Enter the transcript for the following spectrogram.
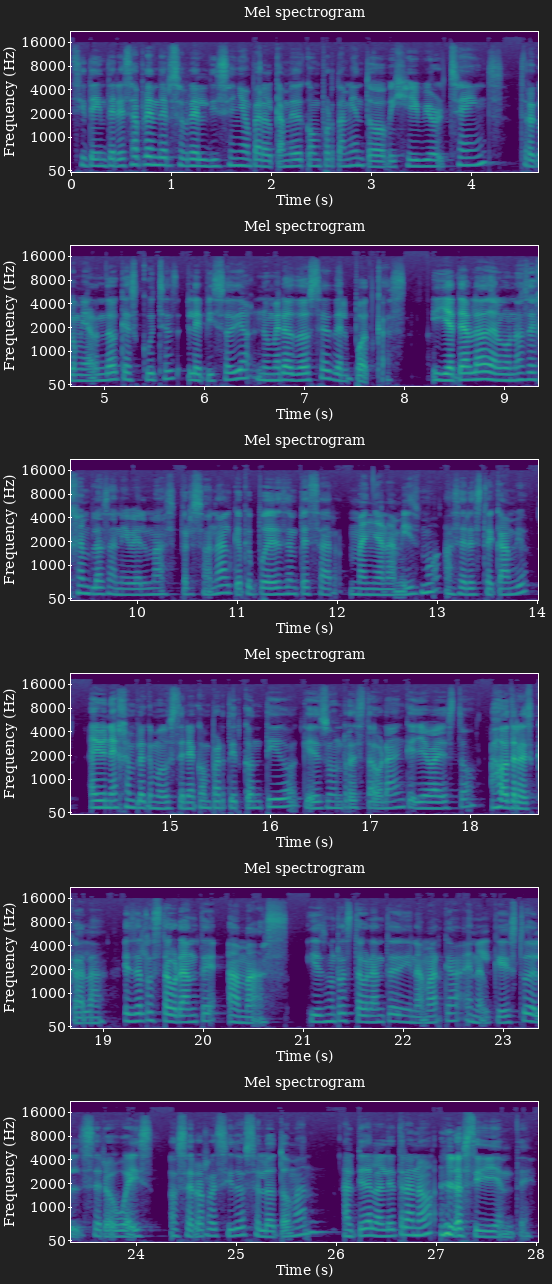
Si te interesa aprender sobre el diseño para el cambio de comportamiento o behavior change, te recomiendo que escuches el episodio número 12 del podcast. Y ya te he hablado de algunos ejemplos a nivel más personal que, puedes empezar mañana mismo a hacer este cambio. Hay un ejemplo que me gustaría compartir contigo, que es un restaurante que lleva esto a otra escala. Es el restaurante Amas y es un restaurante de Dinamarca en el que esto del zero waste o cero residuos se lo toman al pie de la letra, ¿no? Lo siguiente.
